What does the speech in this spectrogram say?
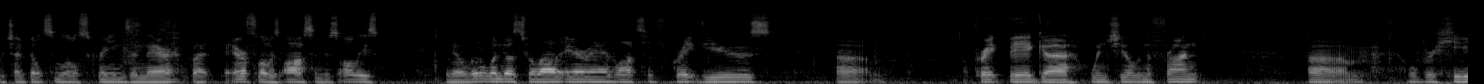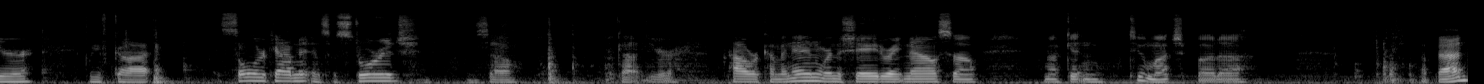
which I built some little screens in there, but the airflow is awesome. Just all these, you know, little windows to allow the air in, lots of great views, um, great big uh, windshield in the front. Um, over here, we've got solar cabinet and some storage. So got your power coming in. We're in the shade right now, so not getting too much, but uh, not bad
